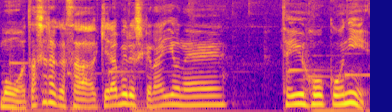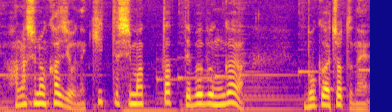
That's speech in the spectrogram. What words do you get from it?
もう私らがさ諦めるしかないよね。っていう方向に話の舵をね切ってしまったって部分が僕はちょっとね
